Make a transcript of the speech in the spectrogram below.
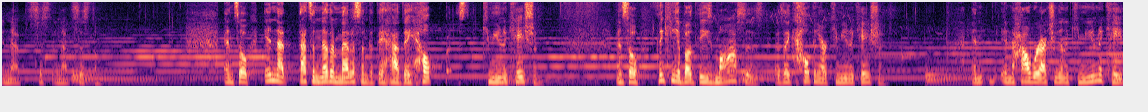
in, that, in that system. And so in that, that's another medicine that they have. They help communication. And so thinking about these mosses as like helping our communication and, and how we're actually going to communicate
